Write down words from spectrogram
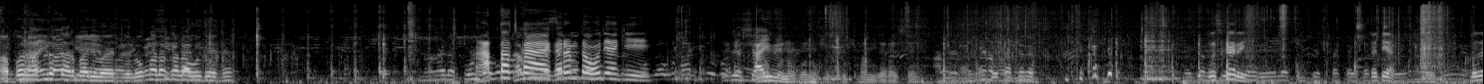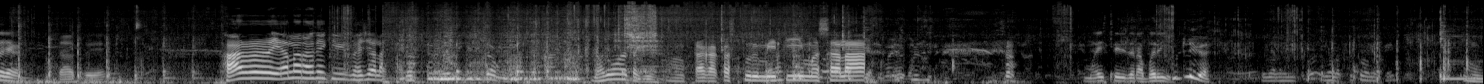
आपण आपलं कारभारी व्हायचं लोकांना कला होऊ द्यायचं. आताच काय गरम तर होऊ द्या की. फार याला राहू द्या की भज्याला हं, टाका कस्तुरी मेथी मसाला. जरा बरी. कुठली का?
